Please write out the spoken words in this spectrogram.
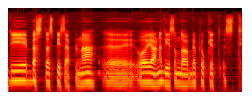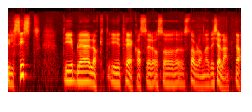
de beste spiseeplene, og gjerne de som da ble plukket til sist, de ble lagt i trekasser og så stavla ned i kjelleren. Ja.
